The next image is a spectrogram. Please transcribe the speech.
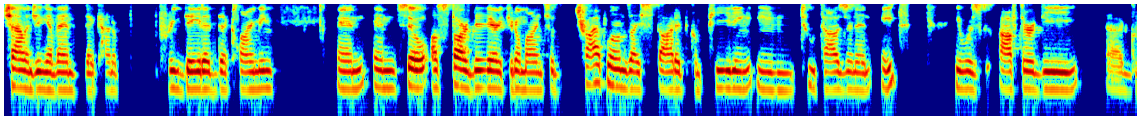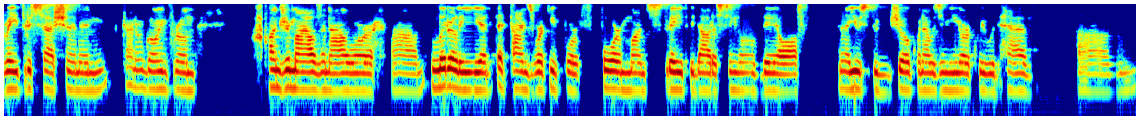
challenging event that kind of predated the climbing. And, and so I'll start there if you don't mind. So triathlons, I started competing in 2008. It was after the uh, Great Recession and kind of going from 100 miles an hour, um, literally at, at, times working for four months straight without a single day off. And I used to joke when I was in New York, we would have um,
